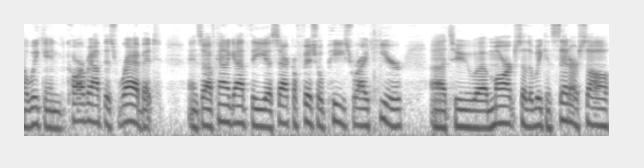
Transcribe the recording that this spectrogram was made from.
we can carve out this rabbet and so I've kind of got the uh, sacrificial piece right here uh, to uh, mark so that we can set our saw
